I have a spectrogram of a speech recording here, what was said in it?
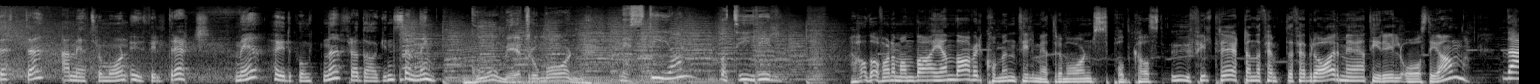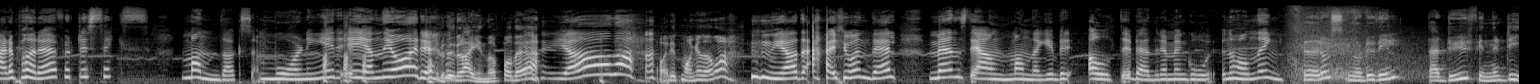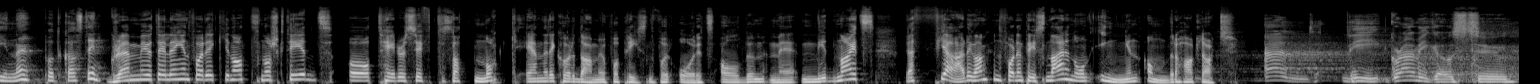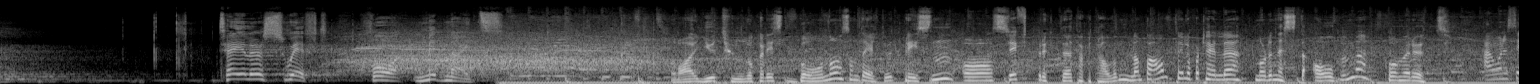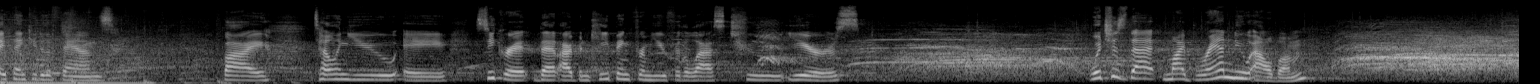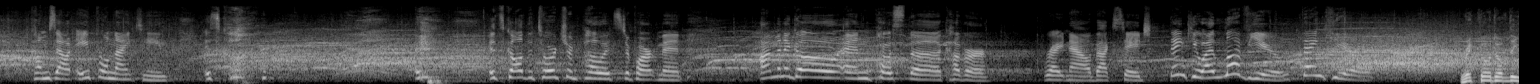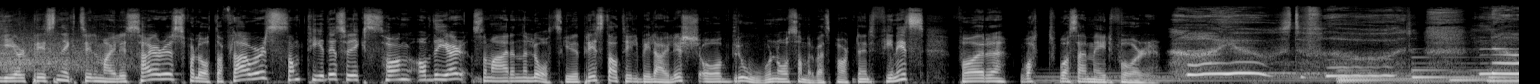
Dette er Metromorgen ufiltrert, med høydepunktene fra dagens sending. God metromorgen. Med Stian og Tiril. Ja, Da var det mandag igjen, da. Velkommen til Metromorgens podkast Ufiltrert denne 5. februar med Tiril og Stian. Da er det bare 46 mandagsmorgener igjen i år. Har du regna på det? Ja da. Det var litt mange, det, da. Ja, det er jo en del. Men Stian, mandager blir alltid bedre med god underholdning. Hør oss når du vil, der du finner dine podkaster. Grammy-utdelingen foregikk i natt, norsk tid, og Taylor Swift satt nok en rekord da med å få prisen for årets album med Midnights. Det er fjerde gang hun får den prisen der, noen ingen andre har klart. And the Grammy goes to Taylor Swift for Midnights. Det var U2-vokalist Bono som delte ut prisen, og Swift brukte takketalen annet til å fortelle når det neste albumet kommer ut. I want to say thank you to the fans by telling you a secret that I've been keeping from you for the last two years, which is that my brand new album comes out April 19th. It's called, it's called The Tortured Poets Department. I'm going to go and post the cover right now backstage. Thank you. I love you. Thank you. Record of the Year-prisen gikk til Miley Cyrus for låta Flowers. Samtidig så gikk Song of the Year, som er en låtskriverpris, da, til Bill Eilish og broren og samarbeidspartner Finnis for What Was I Made For. I used to float, now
